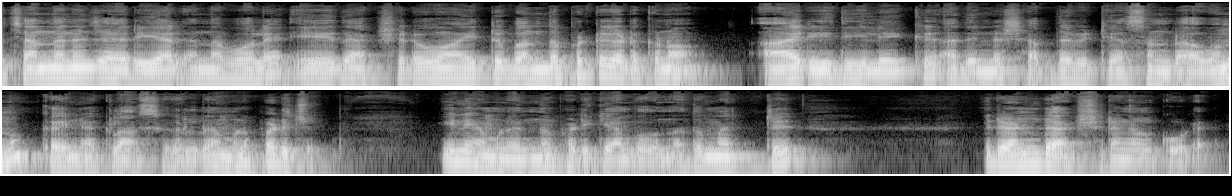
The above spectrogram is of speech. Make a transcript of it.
ചന്ദനം ചാരിയാൽ എന്ന പോലെ ഏത് അക്ഷരവുമായിട്ട് ബന്ധപ്പെട്ട് കിടക്കണോ ആ രീതിയിലേക്ക് അതിന്റെ ശബ്ദ വ്യത്യാസം ഉണ്ടാവുന്നു കഴിഞ്ഞ ക്ലാസ്സുകളിൽ നമ്മൾ പഠിച്ചു. ഇനി നമ്മൾ ഇന്ന് പഠിക്കാൻ പോകുന്നത് മറ്റ് രണ്ട് അക്ഷരങ്ങൾ കൂടെ.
